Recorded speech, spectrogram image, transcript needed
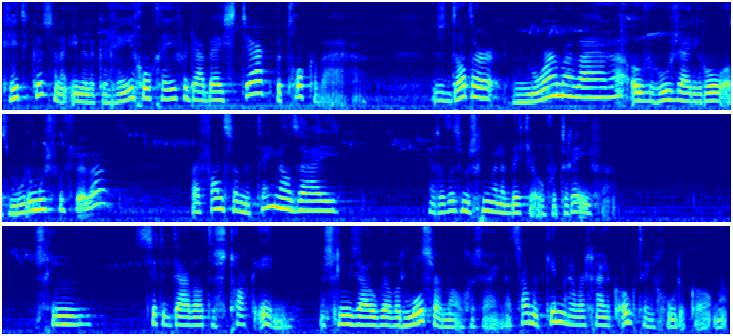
criticus en haar innerlijke regelgever daarbij sterk betrokken waren. Dus dat er normen waren over hoe zij die rol als moeder moest vervullen, waarvan ze meteen al zei: ja, dat is misschien wel een beetje overdreven. Misschien zit ik daar wel te strak in. Misschien zou ik wel wat losser mogen zijn. Dat zou mijn kinderen waarschijnlijk ook ten goede komen.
